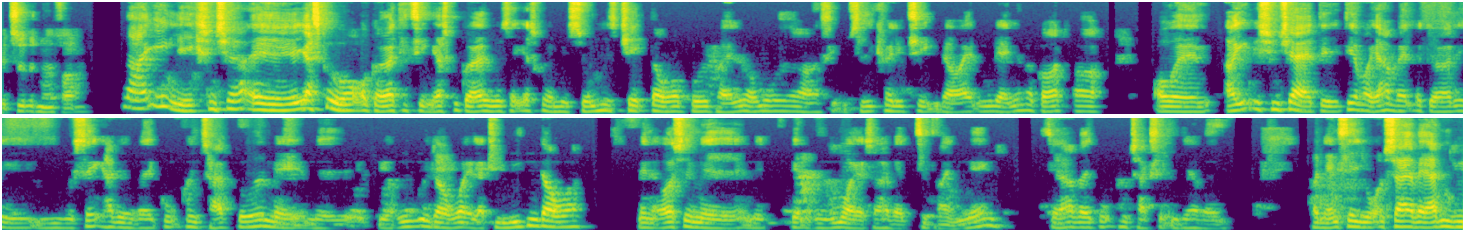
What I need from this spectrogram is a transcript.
betydet noget for dig? Nej, egentlig ikke, synes jeg. Øh, jeg skulle over og gøre de ting, jeg skulle gøre i USA. Jeg skulle have mit sundhedstjek derovre, både på alle områder, og sidekvalitet og alt muligt andet var godt. Og, og, øh, og egentlig synes jeg, at det, der, hvor jeg har valgt at gøre det i USA, har det jo været god kontakt, både med, med byrådet derovre, eller klinikken derovre, men også med, med den rumor, jeg så har været til drengene. Ikke? Så jeg har været i god kontakt, selvom det har været på den anden side af jorden, så er verden jo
